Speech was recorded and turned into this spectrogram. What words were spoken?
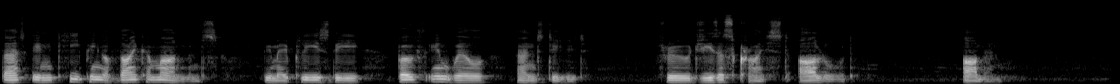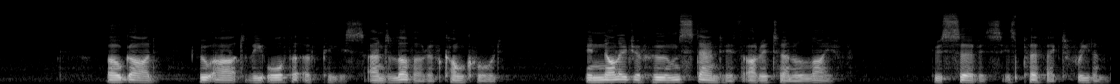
that in keeping of thy commandments we may please thee both in will and deed. Through Jesus Christ our Lord. Amen. O God, who art the author of peace and lover of concord, in knowledge of whom standeth our eternal life, whose service is perfect freedom.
